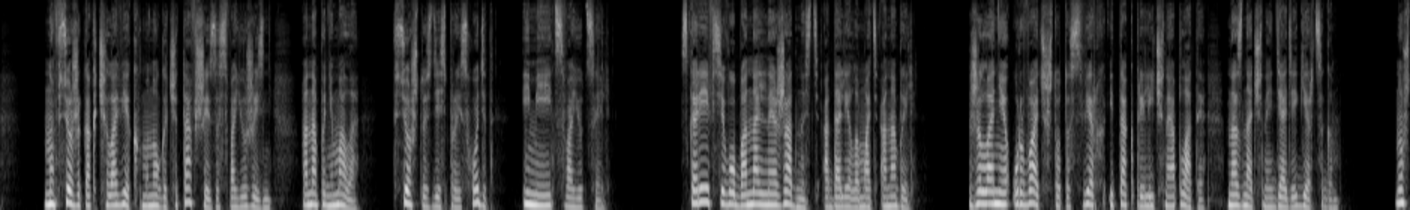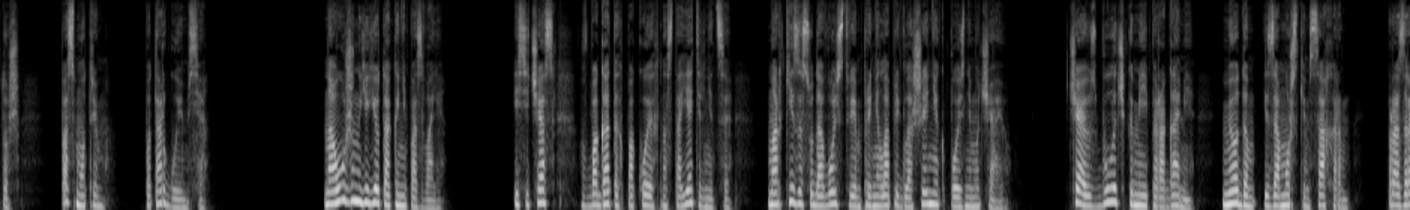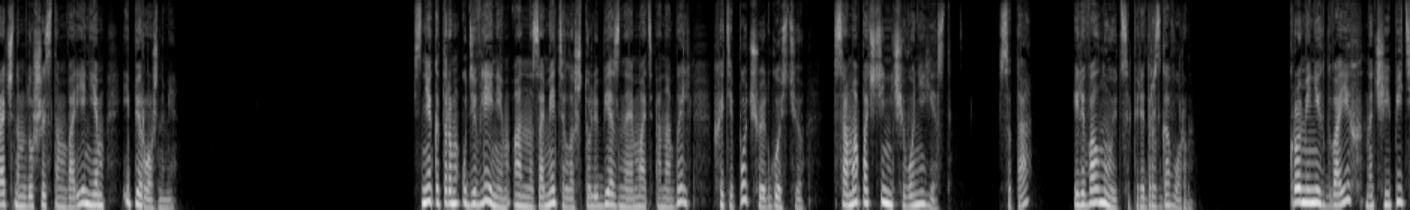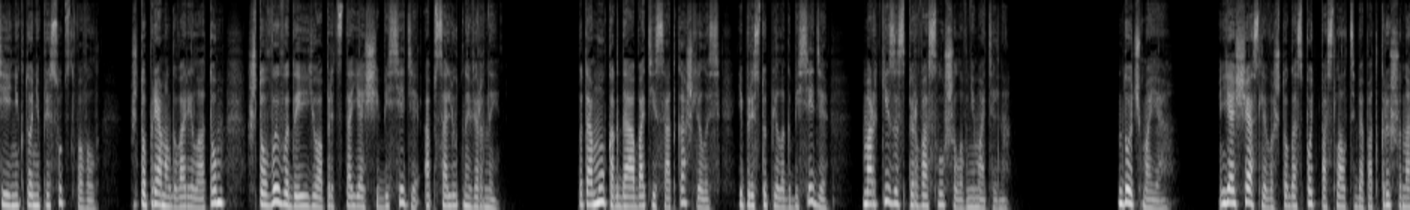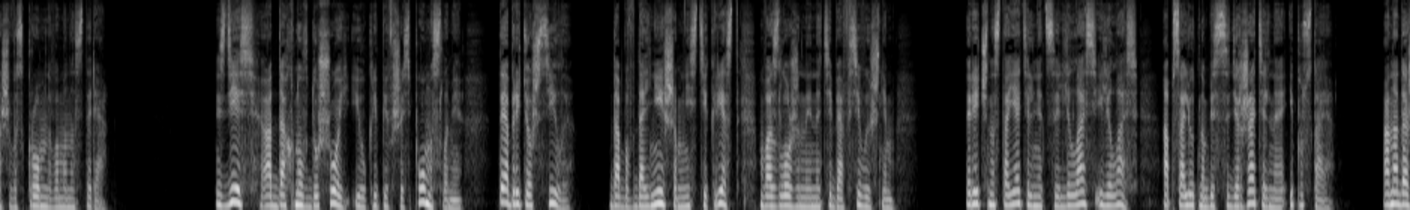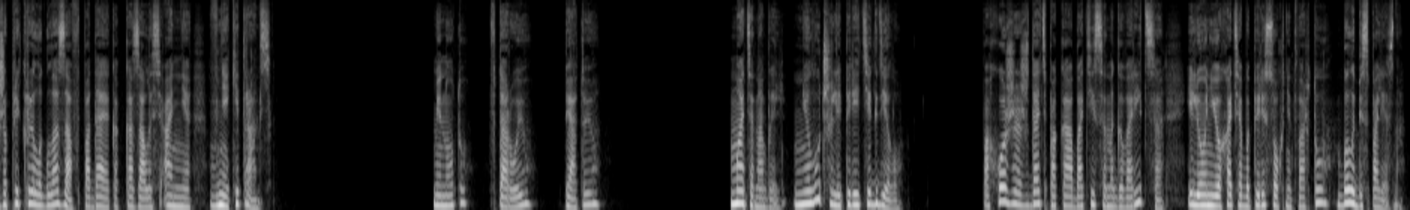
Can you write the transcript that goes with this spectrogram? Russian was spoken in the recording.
но все же как человек, много читавший за свою жизнь, она понимала, все, что здесь происходит, имеет свою цель. Скорее всего, банальная жадность одолела мать Аннабель. Желание урвать что-то сверх и так приличной оплаты, назначенной дядей герцогом. Ну что ж, посмотрим, поторгуемся. На ужин ее так и не позвали. И сейчас, в богатых покоях настоятельницы, маркиза с удовольствием приняла приглашение к позднему чаю. Чаю с булочками и пирогами, медом и заморским сахаром, прозрачным душистым вареньем и пирожными. С некоторым удивлением Анна заметила, что любезная мать Аннабель, хоть и почует гостью, сама почти ничего не ест. Сыта? Или волнуется перед разговором. Кроме них двоих, на чаепитии никто не присутствовал, что прямо говорило о том, что выводы ее о предстоящей беседе абсолютно верны. Потому, когда Аббатиса откашлялась и приступила к беседе, Маркиза сперва слушала внимательно. «Дочь моя, я счастлива, что Господь послал тебя под крышу нашего скромного монастыря. Здесь, отдохнув душой и укрепившись помыслами, ты обретешь силы, дабы в дальнейшем нести крест, возложенный на тебя Всевышним. Речь настоятельницы лилась и лилась, абсолютно бессодержательная и пустая. Она даже прикрыла глаза, впадая, как казалось Анне, в некий транс. Минуту, вторую, пятую. «Мать Аннабель, не лучше ли перейти к делу?» Похоже, ждать, пока Аббатиса наговорится или у нее хотя бы пересохнет во рту, было бесполезно.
